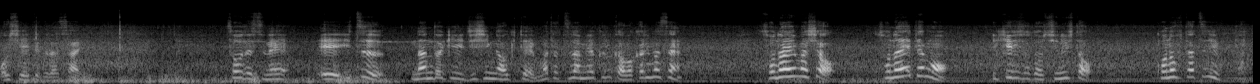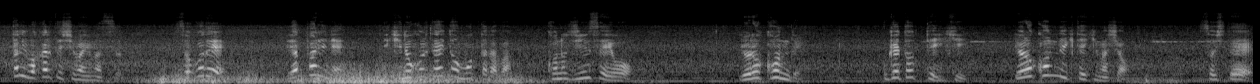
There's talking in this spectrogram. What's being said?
教えてください。そうですね、えーいつ何時地震が起きてまた津波が来るか分かりません。備えましょう。備えても生きる人と死ぬ人この2つにばったり分かれてしまいます。そこでやっぱりね生き残りたいと思ったらばこの人生を喜んで受け取っていき喜んで生きていきましょう。そして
